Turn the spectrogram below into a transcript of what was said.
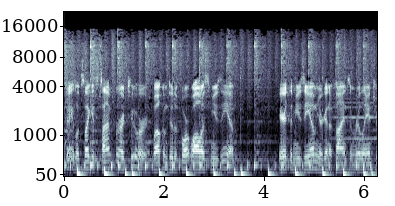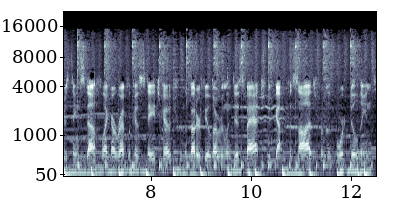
Okay, looks like it's time for our tour. Welcome to the Fort Wallace Museum. Here at the museum, you're going to find some really interesting stuff like our replica stagecoach from the Butterfield Overland Dispatch. We've got facades from the fort buildings.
